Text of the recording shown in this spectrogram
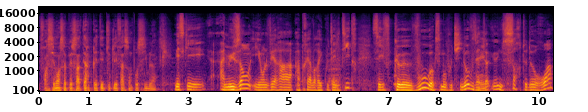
forcément, ça peut s'interpréter de toutes les façons possibles. Mais ce qui est amusant, et on le verra après avoir écouté le titre, c'est que vous, Oxmo Puccino, vous êtes une sorte de roi,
